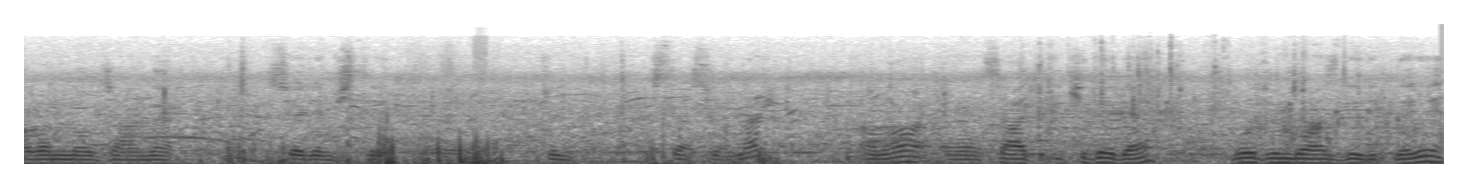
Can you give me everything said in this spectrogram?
havanın olacağını söylemişti e, tüm istasyonlar. Ama e, saat 2'de de Bodrum Boğaz dedikleri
